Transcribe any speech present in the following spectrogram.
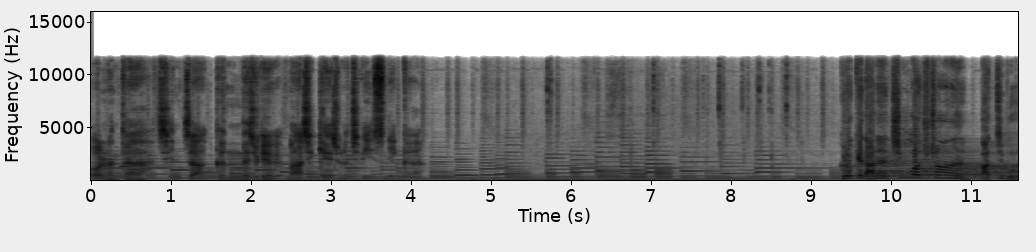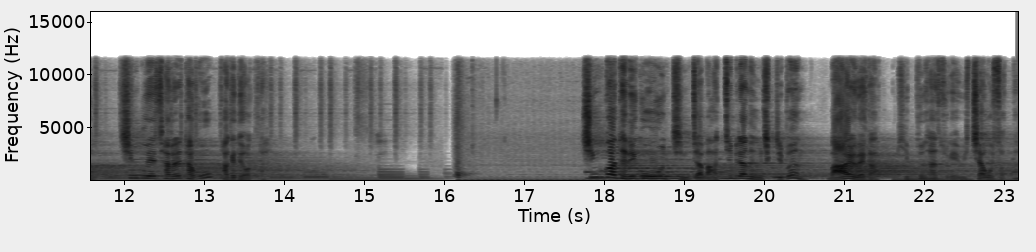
얼른 다 진짜 끝내주게 맛있게 해주는 집이 있으니까. 그렇게 나는 친구가 추천하는 맛집으로 친구의 차를 타고 가게 되었다. 친구가 데리고 온 진짜 맛집이라는 음식집은 마을 외곽 깊은 산속에 위치하고 있었다.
